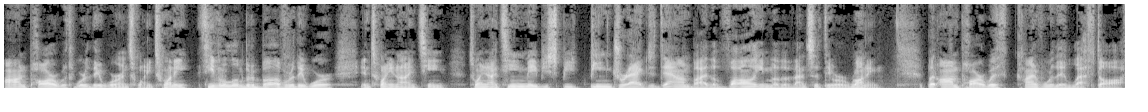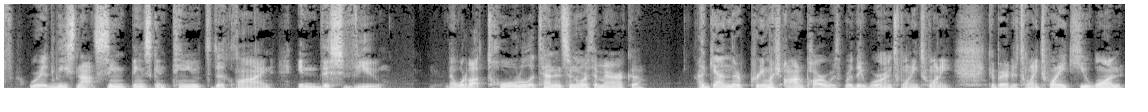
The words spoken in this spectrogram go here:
on par with where they were in 2020. It's even a little bit above where they were in 2019. 2019 maybe just be being dragged down by the volume of events that they were running, but on par with kind of where they left off. We're at least not seeing things continue to decline in this view. Now, what about total attendance in North America? Again, they're pretty much on par with where they were in 2020 compared to 2020 Q1,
